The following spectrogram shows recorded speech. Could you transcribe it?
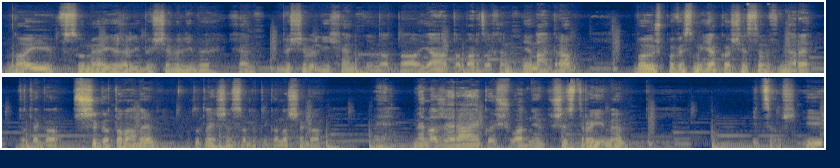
No i w sumie, jeżeli byście byliby chęt, byście byli chętni, no to ja to bardzo chętnie nagram, bo już powiedzmy jakoś jestem w miarę do tego przygotowany. Tutaj jeszcze sobie tylko naszego e, menadżera jakoś ładnie przystroimy. I cóż, i,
